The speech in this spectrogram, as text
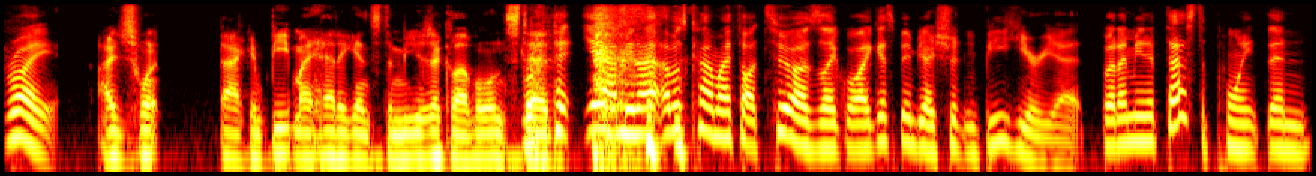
Right. I just went back and beat my head against the music level instead. Right. Yeah, I mean, I, that was kind of my thought too. I was like, well, I guess maybe I shouldn't be here yet. But I mean, if that's the point, then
